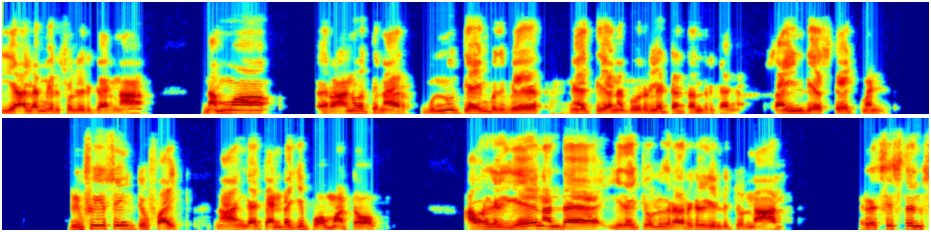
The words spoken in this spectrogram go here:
இயால் அமீர் சொல்லியிருக்காருன்னா நம்ம இராணுவத்தினர் முந்நூற்றி ஐம்பது பேர் நேற்று எனக்கு ஒரு லெட்டர் தந்திருக்காங்க. Signed a statement refusing to fight நாங்கள் சண்டைக்கு போக மாட்டோம் அவர்கள் ஏன் அந்த இதை சொல்லுகிறார்கள் என்று சொன்னால் ரெசிஸ்டன்ஸ்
